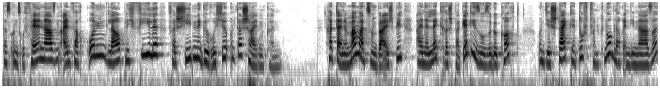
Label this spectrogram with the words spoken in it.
dass unsere Fellnasen einfach unglaublich viele verschiedene Gerüche unterscheiden können. Hat deine Mama zum Beispiel eine leckere Spaghetti-Soße gekocht und dir steigt der Duft von Knoblauch in die Nase,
